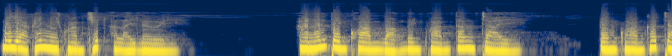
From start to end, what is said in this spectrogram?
ไม่อยากให้มีความคิดอะไรเลย อันนั้นเป็นความหวังเป็นความตั้งใจ เป็นความเข้าใจ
